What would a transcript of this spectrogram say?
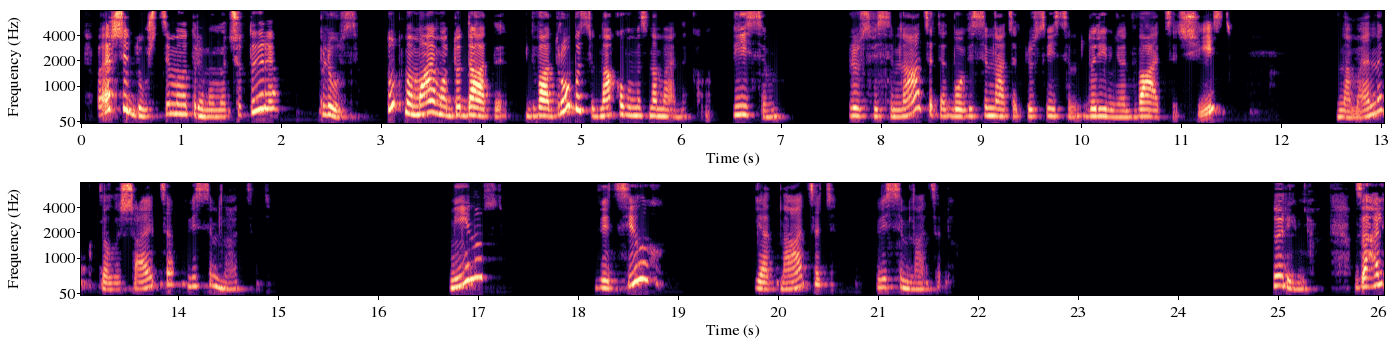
В першій дужці ми отримаємо 4 плюс. Тут ми маємо додати два дроби з однаковими знаменниками. 8 плюс 18 або 18 плюс 8 дорівнює 26. Знаменник залишається 18. Мінус 2,15 18. Дорівнює. Взагалі,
